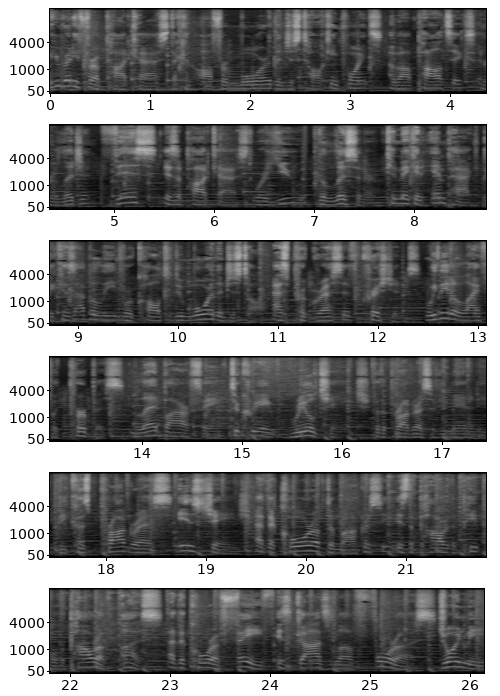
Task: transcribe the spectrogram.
you ready for a podcast that can offer more than just talking points about politics and religion? This is a podcast where you, the listener, can make an impact because I believe we're called to do more than just talk. As progressive Christians, we lead a life with purpose, led by our faith to create real change for the progress of humanity because progress is change. At the core of democracy is the power of the people, the power of us. At the core of faith is God's love for us. Join me,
